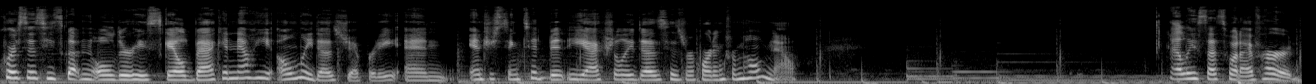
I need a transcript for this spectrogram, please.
Of course, as he's gotten older, he's scaled back and now he only does Jeopardy. And interesting tidbit, he actually does his recording from home now. At least that's what I've heard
